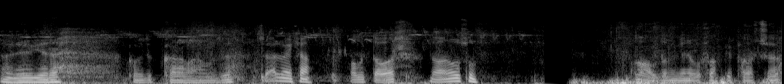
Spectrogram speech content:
Öyle bir yere koyduk karavanımızı. Güzel mekan. Balık da var. Daha ne olsun. Aldım yine ufak bir parça.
